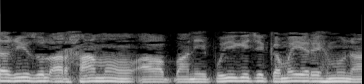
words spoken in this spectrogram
تغيظ الارحام او باندې پويږي چې کمې رحمونه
